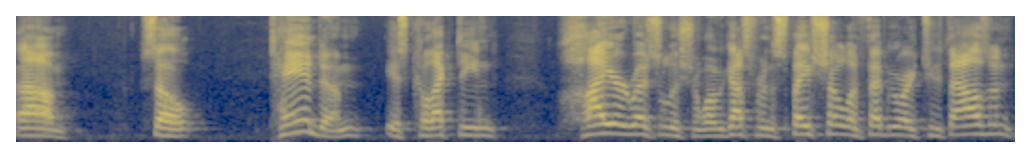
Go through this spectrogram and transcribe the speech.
um, so Tandem is collecting higher resolution. What we got from the space shuttle in February 2000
